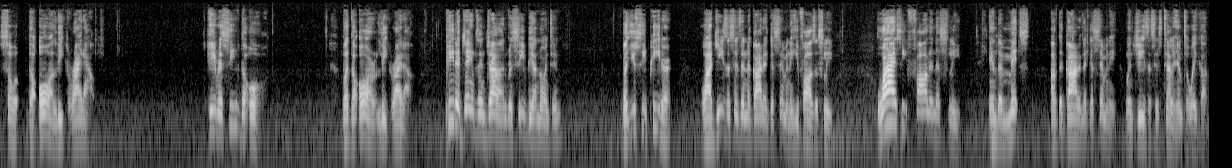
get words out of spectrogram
so the oil leaked right out. He received the oil, but the oil leaked right out. Peter, James, and John received the anointing but you see Peter, while Jesus is in the Garden of Gethsemane, he falls asleep. Why is he falling asleep in the midst of the Garden of Gethsemane when Jesus is telling him to wake up?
